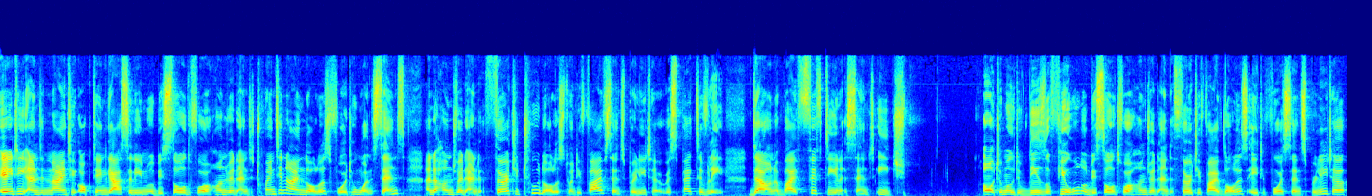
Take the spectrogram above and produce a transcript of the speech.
80 and 90 octane gasoline will be sold for $129.41 and $132.25 per liter respectively, down by 15 cents each. Automotive diesel fuel will be sold for $135.84 per liter,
